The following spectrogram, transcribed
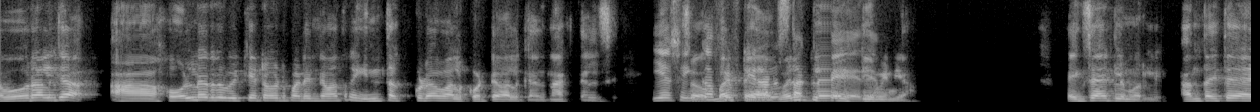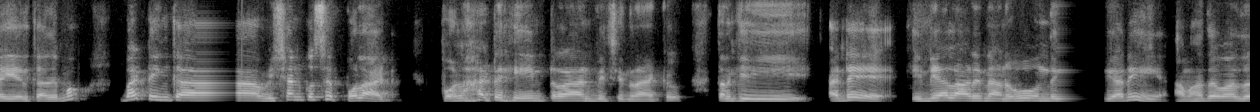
ఓవరాల్గా ఆ హోల్డర్ వికెట్ ఒకటి పడింటే మాత్రం ఇంత కూడా వాళ్ళు కొట్టేవాళ్ళు కాదు నాకు తెలిసి. బట్ వెల్ ప్లే టీమ్ తగ్గిపోయేది ఇండియా ఎగ్జాక్ట్లీ మురళి. అంత అయితే అయ్యేది కాదేమో. బట్ ఇంకా విషయానికి వస్తే పొలాడ్ పొలాడ్ ఏంట్రా అనిపించింది నాకు. తనకి అంటే ఇండియాలో ఆడిన అనుభవం ఉంది కానీ అహ్మదాబాద్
